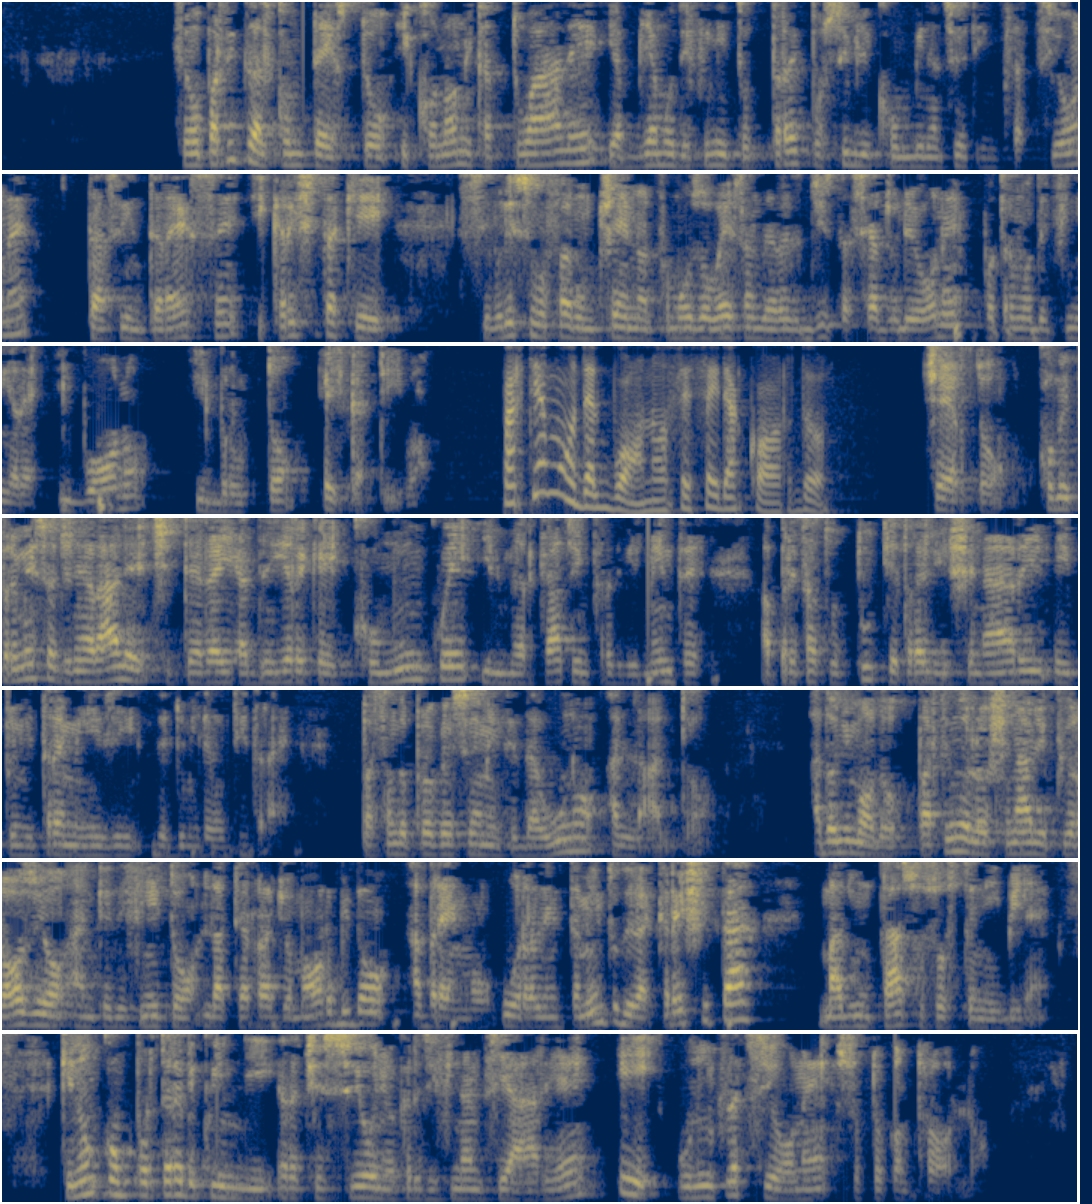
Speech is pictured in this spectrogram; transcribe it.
Siamo partiti dal contesto economico attuale e abbiamo definito tre possibili combinazioni di inflazione, tassi di interesse e crescita che, se volessimo fare un cenno al famoso western del regista Sergio Leone, potremmo definire il buono, il brutto e il cattivo. Partiamo dal buono, se sei d'accordo. Certo, come premessa generale ci terrei a dire che comunque il mercato incredibilmente ha apprezzato tutti e tre gli scenari nei primi tre mesi del 2023 passando progressivamente da uno all'altro. Ad ogni modo, partendo dallo scenario più roseo, anche definito l'atterraggio morbido, avremmo un rallentamento della crescita, ma ad un tasso sostenibile, che non comporterebbe quindi recessioni o crisi finanziarie e un'inflazione sotto controllo.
